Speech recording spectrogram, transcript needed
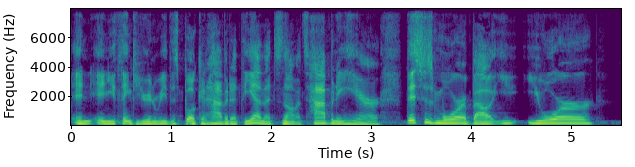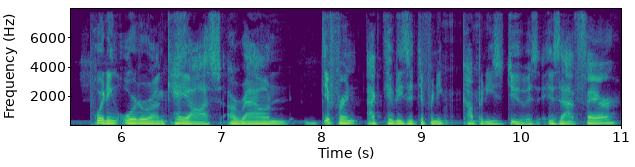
and, and you think you're going to read this book and have it at the end, that's not what's happening here. This is more about y- your putting order on chaos around different activities that different companies do. Is is that fair?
